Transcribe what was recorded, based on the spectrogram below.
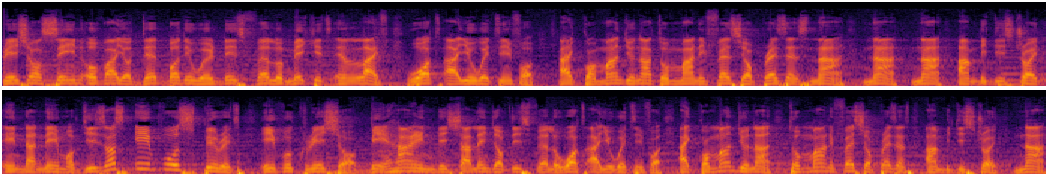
creation saying over your dead body, will this fellow make it in life? What are you waiting for? I command you now to manifest your presence now, now, now, and be destroyed in the name of Jesus. Evil spirit, evil creature behind the challenge of this fellow, what are you waiting for? I command you now to manifest your presence and be destroyed. Now,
